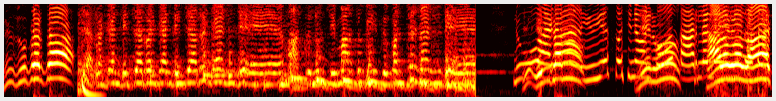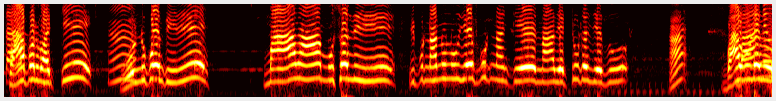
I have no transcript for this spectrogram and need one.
నేను చూపెడతా. జరగండి జరగండి జరగండి. మాసు నుంచి మాసు పీసు పంచనండి. నువ్వు యుఎస్ నేను కాలువల. చేపలు పట్టి. వండుకొని తిని మా ఆమ ముసలి ఇప్పుడు నన్ను నువ్వు చేసుకుంటున్నా అంటే నాది ఎట్టుంటుంది చెప్పు? బాగుండదు.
